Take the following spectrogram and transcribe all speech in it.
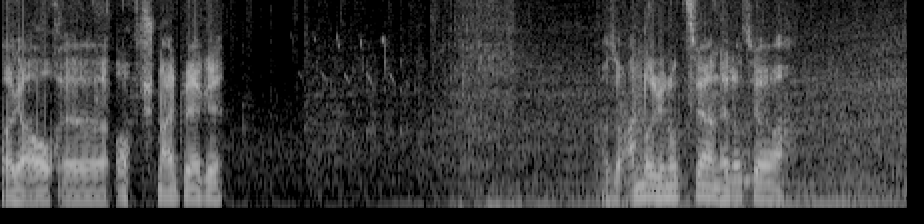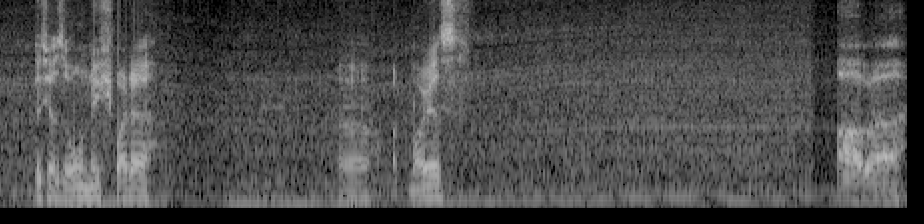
weil ja auch äh, oft Schneidwerke also andere genutzt werden. Ne? Das ja ist ja so nicht weil der äh, was Neues. Aber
